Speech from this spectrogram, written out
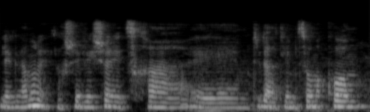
לגמרי. תחשבי שהיית צריכה, אה, את יודעת, למצוא מקום.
